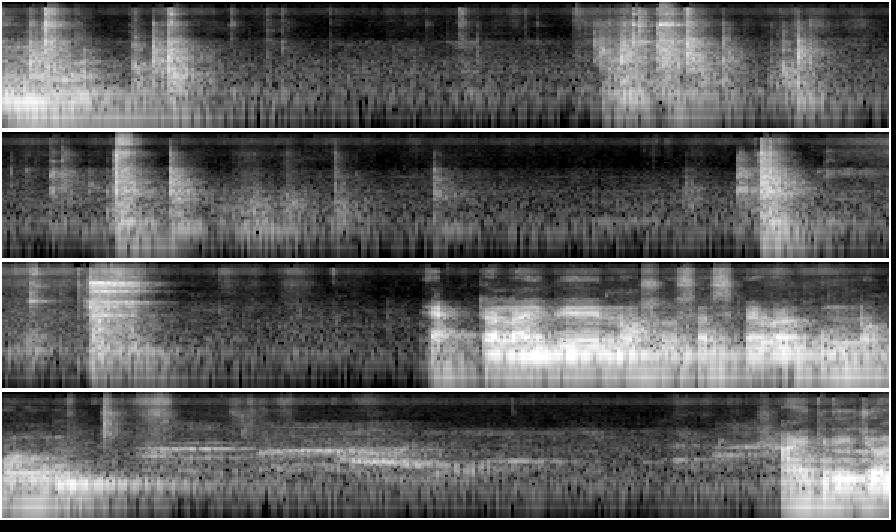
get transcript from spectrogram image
ধন্যবাদ একটা লাইভে নশো সাবস্ক্রাইবার পূর্ণ করুন। সাঁত্রিশ জন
